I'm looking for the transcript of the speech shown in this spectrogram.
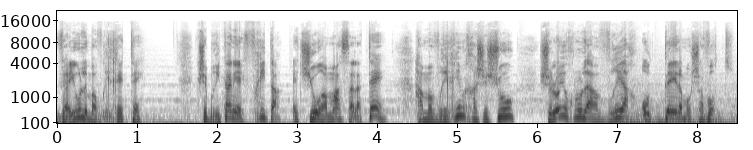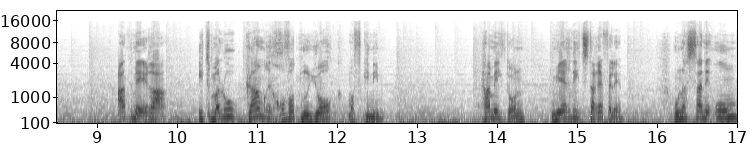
והיו למבריחי תה. כשבריטניה הפחיתה את שיעור המס על התה, המבריחים חששו שלא יוכלו להבריח עוד תה למושבות. עד מהרה התמלאו גם רחובות ניו יורק מפגינים. המילטון מיהר להצטרף אליהם. הוא נשא נאום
